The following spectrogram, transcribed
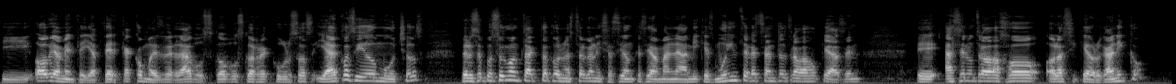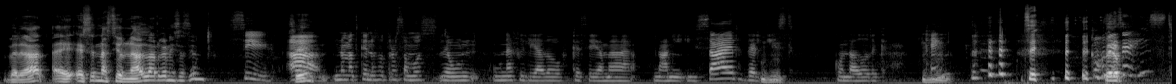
Y obviamente ya cerca, como es verdad, buscó, buscó recursos y ha conseguido muchos, pero se puso en contacto con nuestra organización que se llama NAMI, que es muy interesante el trabajo que hacen. Eh, hacen un trabajo, ahora sí que orgánico, ¿verdad? Eh, ¿Es nacional la organización? Sí, Ah, nomás que nosotros somos de un, un, afiliado que se llama NAMI Eastside, del East Condado de Kane. sí. ¿Cómo se dice East?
